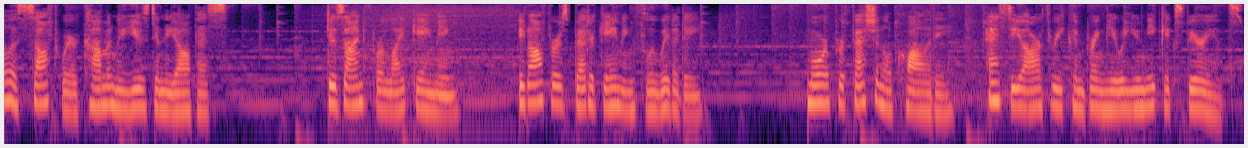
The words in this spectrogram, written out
is software commonly used in the office. Designed for light gaming. It offers better gaming fluidity. More professional quality. SER3 can bring you a unique experience.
